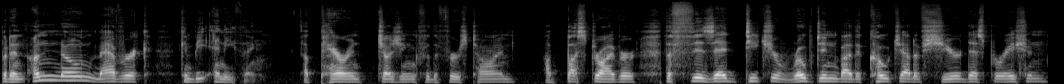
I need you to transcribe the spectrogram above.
But an unknown maverick can be anything a parent judging for the first time, a bus driver, the phys ed teacher roped in by the coach out of sheer desperation.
